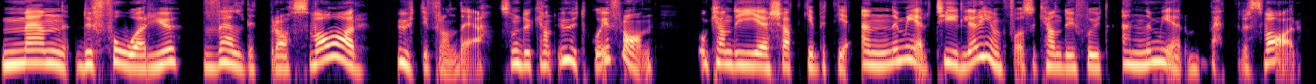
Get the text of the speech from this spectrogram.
Men du får ju väldigt bra svar utifrån det som du kan utgå ifrån. Och Kan du ge ChatGPT ännu mer tydligare info så kan du få ut ännu mer bättre svar.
